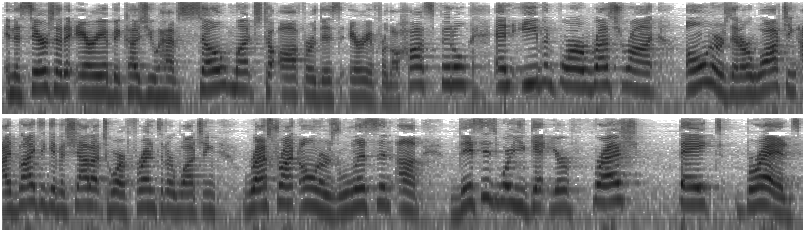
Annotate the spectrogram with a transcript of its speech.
in the Sarasota area because you have so much to offer this area for the hospital and even for our restaurant owners that are watching. I'd like to give a shout out to our friends that are watching. Restaurant owners, listen up. This is where you get your fresh baked breads.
